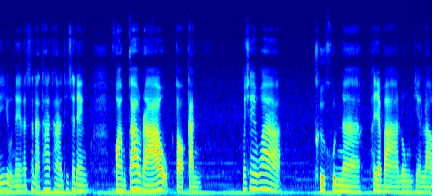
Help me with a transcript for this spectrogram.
นี้อยู่ในลักษณะท่าทางที่แสดงความก้าวร้าวต่อกัน ไม่ใช่ว่า คือคุณนาพยาบาลโรงเรียนเรา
